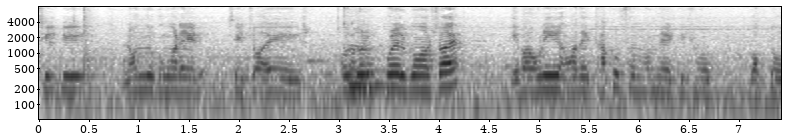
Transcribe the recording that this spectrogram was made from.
শিল্পী নন্দকুমারের সেই চন্দন কোয়েল মহাশয়। এবার উনি আমাদের ঠাকুর সম্বন্ধে কিছু বক্তব্য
